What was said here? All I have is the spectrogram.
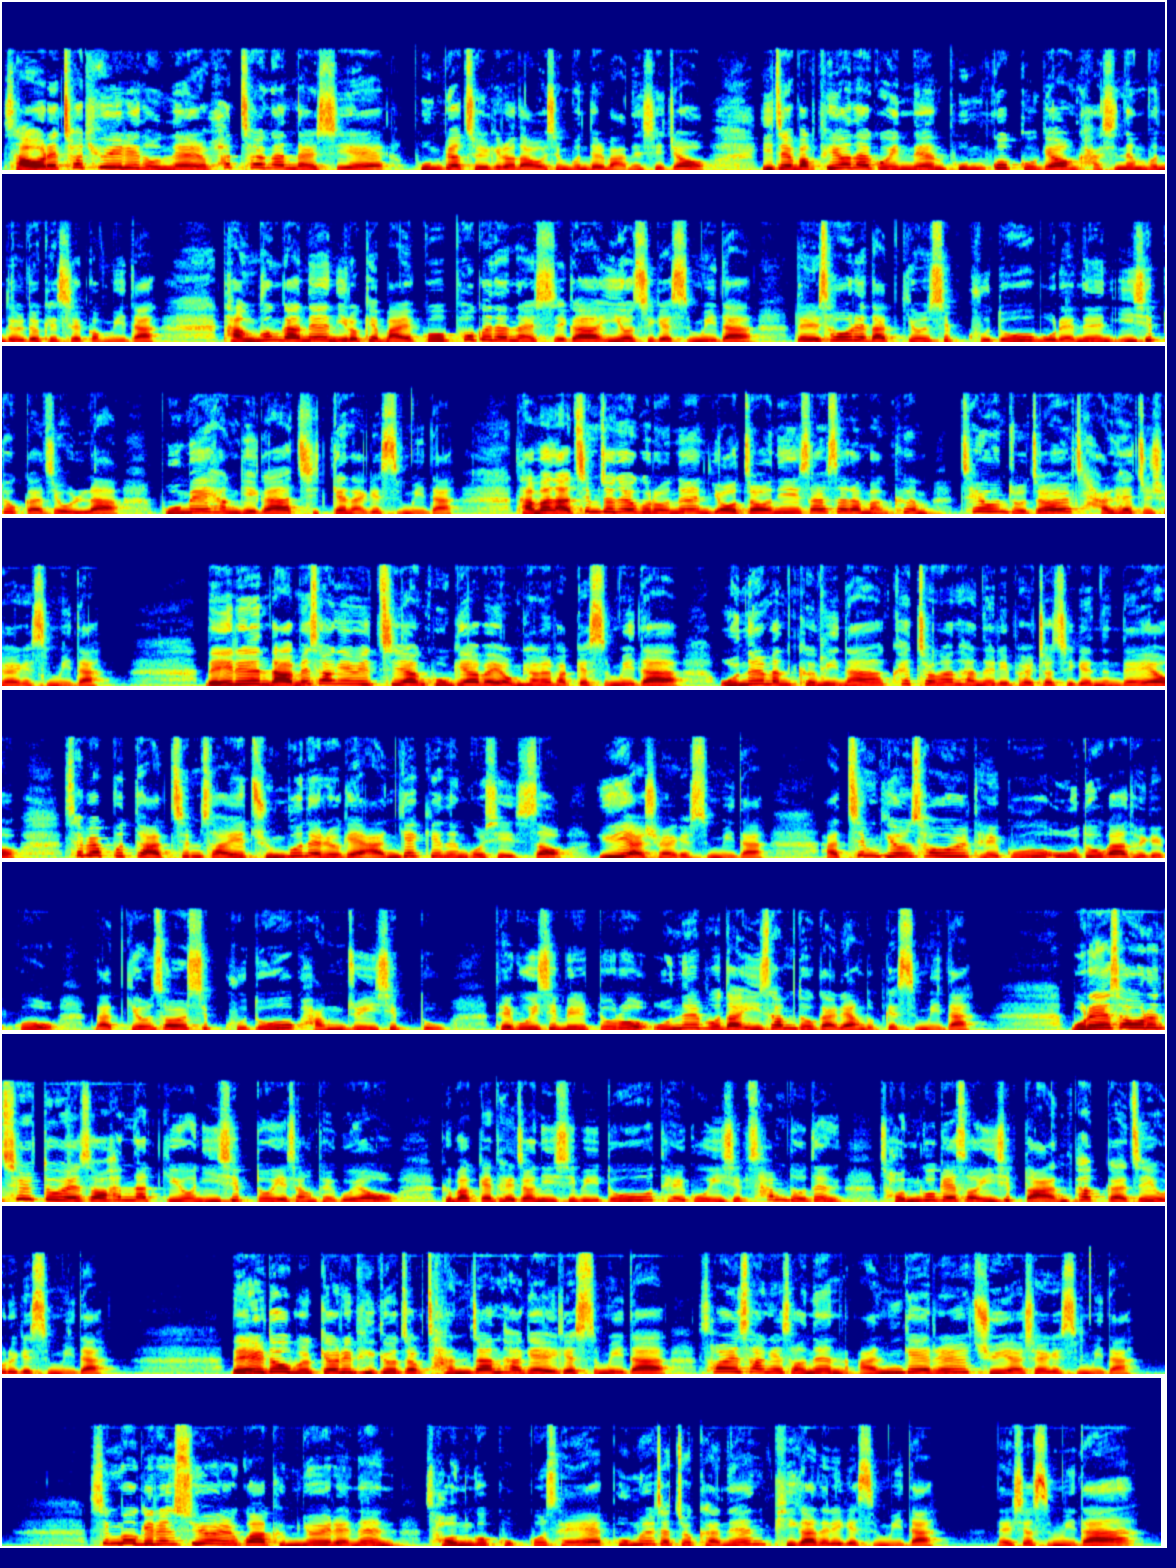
4월의 첫 휴일인 오늘 화창한 날씨에 봄볕 즐기러 나오신 분들 많으시죠? 이제 막 피어나고 있는 봄꽃 구경 가시는 분들도 계실 겁니다. 당분간은 이렇게 맑고 포근한 날씨가 이어지겠습니다. 내일 서울의 낮 기온 19도, 모레는 20도까지 올라 봄의 향기가 짙게 나겠습니다. 다만 아침 저녁으로는 여전히 쌀쌀한 만큼 체온 조절 잘 해주셔야겠습니다. 내일은 남해상에 위치한 고기압의 영향을 받겠습니다. 오늘만큼이나 쾌청한 하늘이 펼쳐지겠는데요. 새벽부터 아침 사이 중부 내륙에 안개 끼는 곳이 있어 유의하셔야겠습니다. 아침 기온 서울, 대구 5도가 되겠고 낮 기온 서울 19도, 광주 20도, 대구 21도로 오늘보다 2, 3도가량 높겠습니다. 모레 서울은 7도에서 한낮 기온 20도 예상되고요. 그 밖에 대전 22도, 대구 23도 등 전국에서 20도 안팎까지 오르겠습니다. 내일도 물결이 비교적 잔잔하게 일겠습니다. 서해상에서는 안개를 주의하셔야겠습니다. 식목일인 수요일과 금요일에는 전국 곳곳에 봄을 재촉하는 비가 내리겠습니다. 날씨였습니다.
